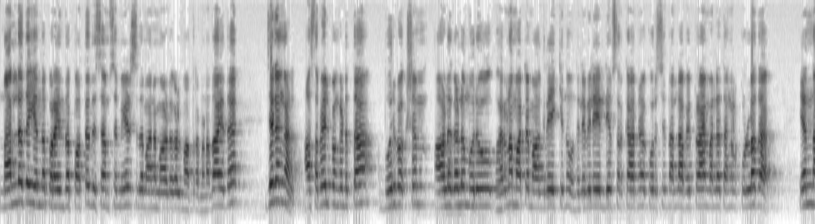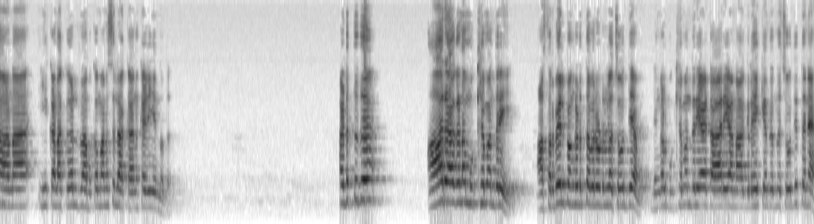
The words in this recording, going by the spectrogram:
നല്ലത് എന്ന് പറയുന്നത് പത്ത് ദശാംശം ഏഴ് ശതമാനം ആളുകൾ മാത്രമാണ്. അതായത് ജനങ്ങൾ ആ സഭയിൽ പങ്കെടുത്ത ഭൂരിപക്ഷം ആളുകളും ഒരു ഭരണമാറ്റം ആഗ്രഹിക്കുന്നു. നിലവിലെ എൽ ഡി എഫ് സർക്കാരിനെ കുറിച്ച് നല്ല അഭിപ്രായമല്ല തങ്ങൾക്കുള്ളത് എന്നാണ് ഈ കണക്കുകൾ നമുക്ക് മനസ്സിലാക്കാൻ കഴിയുന്നത്. അടുത്തത് ആരാകണം മുഖ്യമന്ത്രി? ആ സർവേയിൽ പങ്കെടുത്തവരോടുള്ള ചോദ്യം നിങ്ങൾ മുഖ്യമന്ത്രിയായിട്ട് ആരെയാണ് ആഗ്രഹിക്കുന്നതെന്ന ചോദ്യത്തിന്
